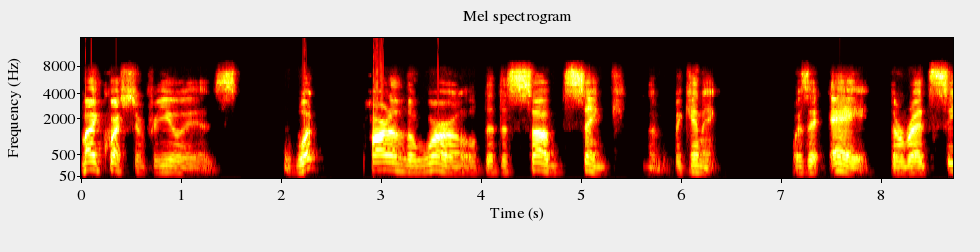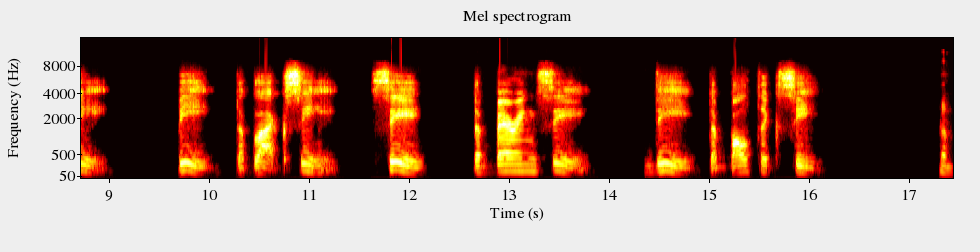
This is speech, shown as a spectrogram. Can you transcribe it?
My question for you is what part of the world did the sub sink in the beginning? Was it A, the Red Sea, B, the Black Sea, C, the Bering Sea, D, the Baltic Sea? The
